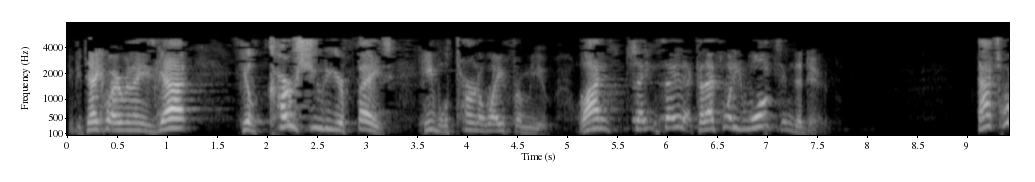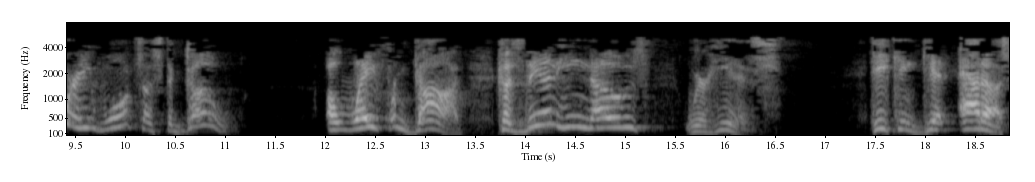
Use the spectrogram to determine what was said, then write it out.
If you take away everything He's got, He'll curse you to your face. He will turn away from you. Why did Satan say that? Because that's what he wants him to do. That's where he wants us to go. Away from God. Because then he knows we're his. He can get at us.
